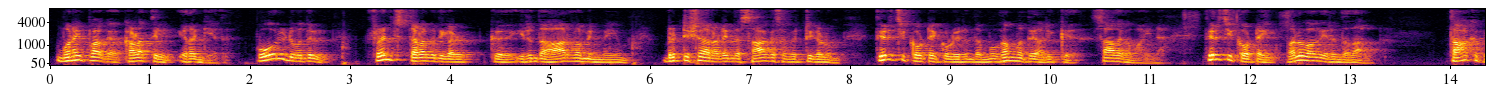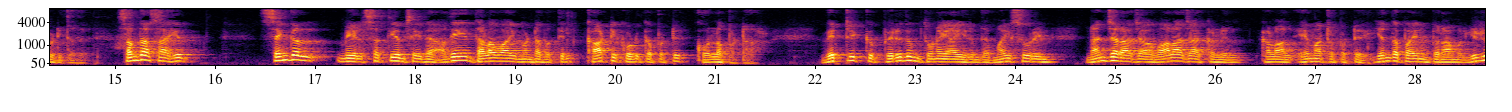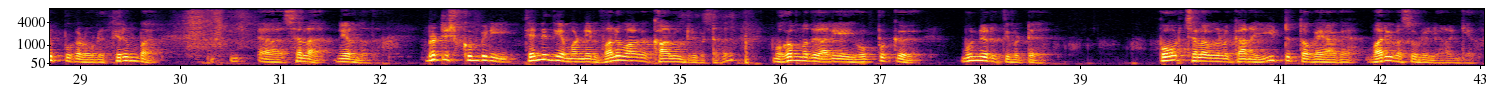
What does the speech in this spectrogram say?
முனைப்பாக களத்தில் இறங்கியது. போரிடுவதில் பிரெஞ்சு தளபதிகளுக்கு இருந்த ஆர்வமின்மையும் பிரிட்டிஷார் அடைந்த சாகச வெற்றிகளும் திருச்சி கோட்டைக்குள் இருந்த முகம்மது அலிக்கு சாதகமாயின. திருச்சி கோட்டை வலுவாக இருந்ததால் தாக்கு பிடித்தது. சந்தா சாஹிப் செங்கல் மேல் சத்தியம் செய்த அதே தளவாய் மண்டபத்தில் காட்டிக் கொடுக்கப்பட்டு கொல்லப்பட்டார். வெற்றிக்கு பெரிதும் துணையாயிருந்த மைசூரின் நஞ்சராஜா வாலாஜாக்களில் களால் ஏமாற்றப்பட்டு எந்த பயனும் பெறாமல் இழுப்புகளோடு திரும்ப செல்ல நேர்ந்தது. பிரிட்டிஷ் கும்பினி தென்னிந்திய மண்ணில் வலுவாக காலூன்றிவிட்டது. முகம்மது அலியை ஒப்புக்கு முன்னிறுத்திவிட்டு போர் செலவுகளுக்கான ஈட்டுத் தொகையாக வரி வசூலில் இறங்கியது.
